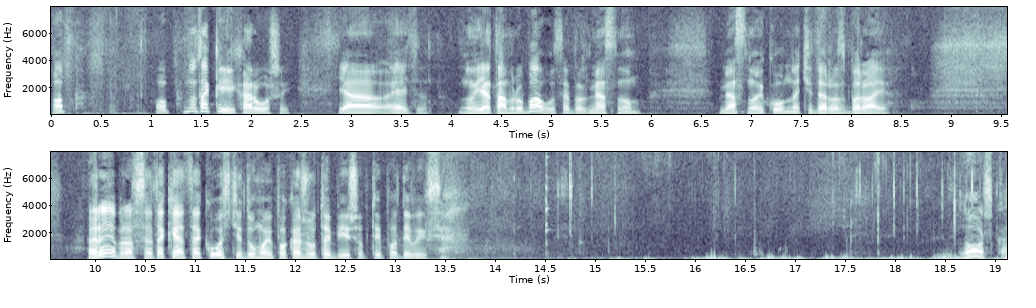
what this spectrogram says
Оп. Оп. Ну такий хороший. Я, этот, ну, я там рубав у себе в м'ясному, в м'ясної кімнаті, де розбираю. Ребра все таке, це кості, думаю, покажу тобі, щоб ти подивився. Ножка.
